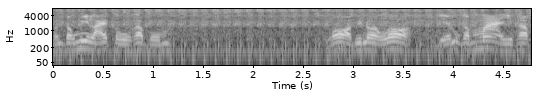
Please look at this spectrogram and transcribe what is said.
มันต้องมีหลายตัวครับผมล่อพี่น้องล่อเดี๋ยวมันก็มาอีกครับ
